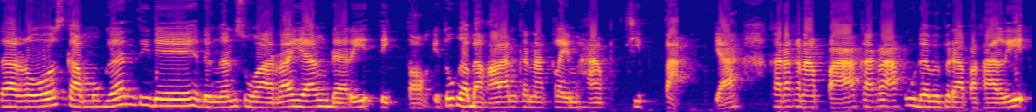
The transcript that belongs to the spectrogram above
Terus kamu ganti deh dengan suara yang dari TikTok. Itu nggak bakalan kena klaim hak cipta ya. Karena kenapa? Karena aku udah beberapa kali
